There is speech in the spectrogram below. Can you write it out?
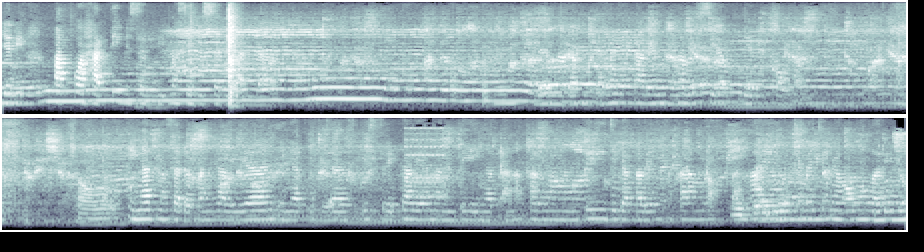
jadi fatwa hati bisa masih bisa diandalkan ingat masa depan kalian ingat uh, istri kalian nanti ingat anak kalian nanti. Jika kalian sekarang melakukan hal yang macam-macam yang ngomong gak ridho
